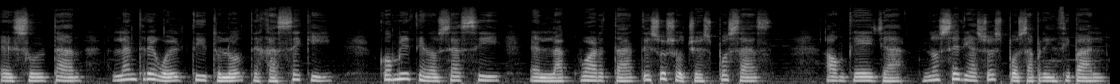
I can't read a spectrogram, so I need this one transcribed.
el sultán le entregó el título de Haseki, convirtiéndose así en la cuarta de sus ocho esposas, aunque ella no sería su esposa principal.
